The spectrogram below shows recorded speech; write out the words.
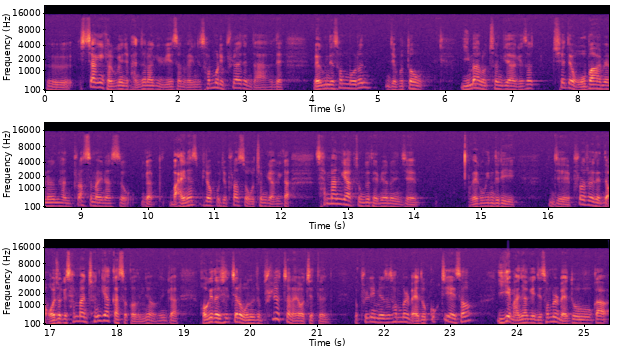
그 시장이 결국에 이제 반전하기 위해서는 외국인 선물이 풀려야 된다. 근데 외국인 선물은 이제 보통 2만 5천 계약에서 최대 오버하면은 한 플러스 마이너스 그러니까 마이너스 필요 없고 이제 플러스 5천 계약 그러니까 3만 계약 정도 되면은 이제 외국인들이 이제 풀어줘야 되는데 어저께 3만 천 계약 갔었거든요. 그러니까 거기다 실제로 오늘 좀 풀렸잖아요. 어쨌든 풀리면서 선물 매도 꼭지에서 이게 만약에 이제 선물 매도가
